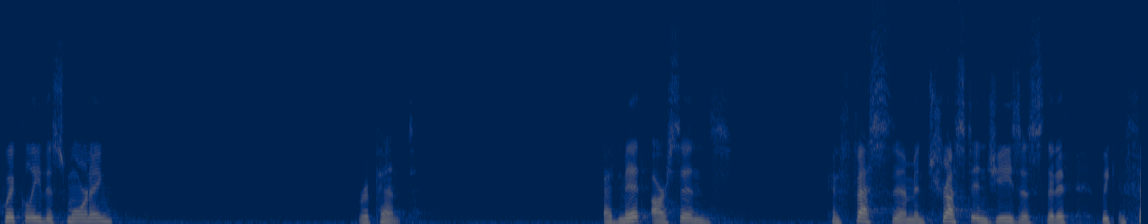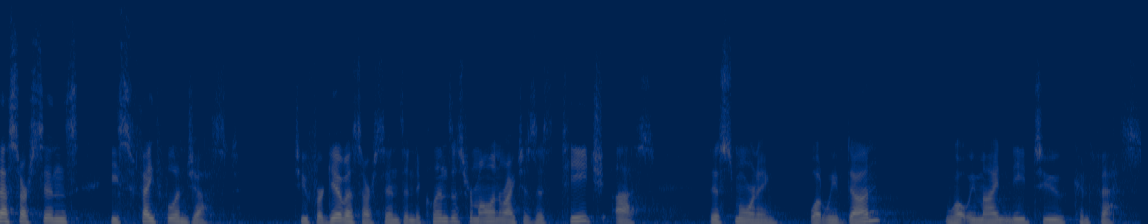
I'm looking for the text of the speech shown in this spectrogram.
quickly this morning repent. Admit our sins. Confess them and trust in Jesus that if we confess our sins, He's faithful and just to forgive us our sins and to cleanse us from all unrighteousness. Teach us this morning what we've done what we might need to confess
